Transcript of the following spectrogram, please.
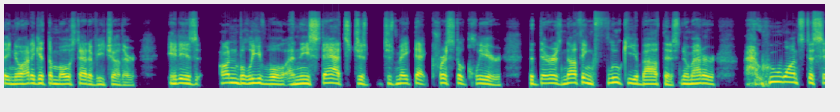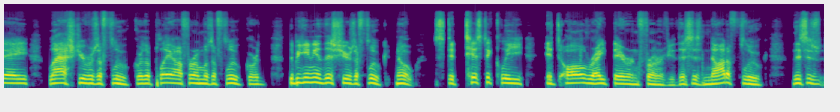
They know how to get the most out of each other. It is unbelievable and these stats just just make that crystal clear that there is nothing fluky about this. No matter who wants to say last year was a fluke or the playoff run was a fluke or the beginning of this year's a fluke. No statistically it's all right there in front of you. This is not a fluke. This is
